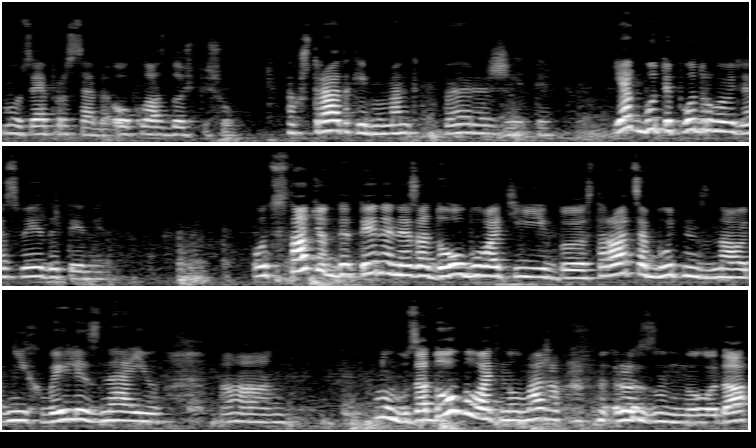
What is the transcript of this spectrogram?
Ну, це я про себе. О, клас, дощ пішов. Так що треба такий момент пережити. Як бути подругою для своєї дитини? От стать від дитини, не задовбувати її, старатися бути на одній хвилі з нею. А, ну, задовбувати, ну, в межах розумного, да?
